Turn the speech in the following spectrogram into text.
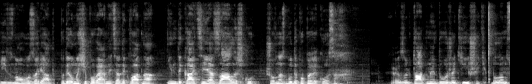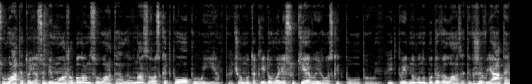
і знову заряд. Подивимося, чи повернеться адекватна індикація залишку, що в нас буде по перекосах. Результат не дуже тішить. Балансувати то я собі можу балансувати, але в нас розкид по опору є. Причому такий доволі суттєвий розкид по опору. Відповідно, воно буде вилазити. Вживляти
